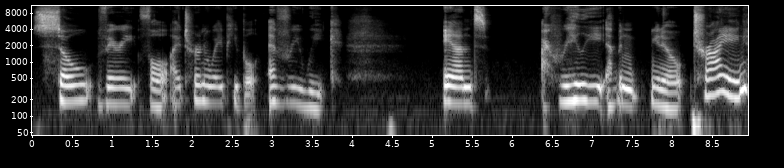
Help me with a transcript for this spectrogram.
so very full. I turn away people every week. And I really have been, you know, trying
